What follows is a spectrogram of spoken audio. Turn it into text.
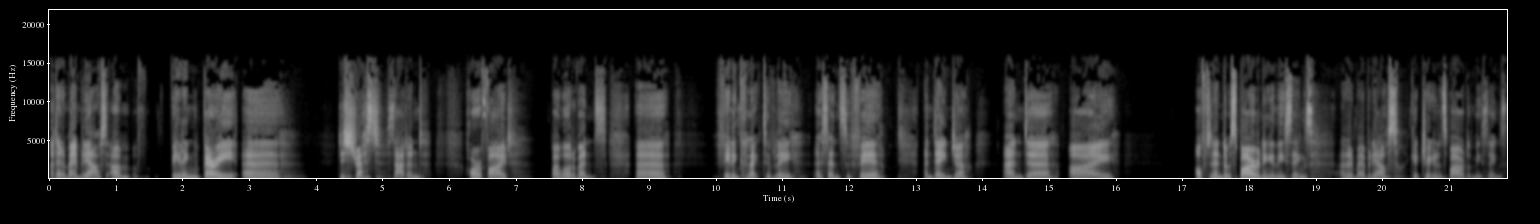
I don't know about anybody else. I'm feeling very uh, distressed, saddened, horrified by world events. Uh, feeling collectively a sense of fear and danger, and uh, I often end up spiraling in these things. I don't know about anybody else. Get triggered and spiraled on these things.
